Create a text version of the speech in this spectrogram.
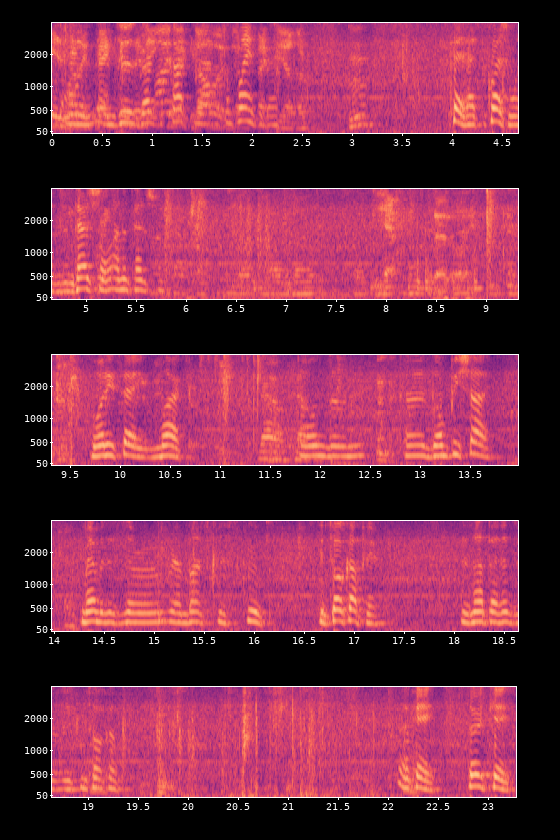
It's and- really and effective do to that- make- Mine cut didn't that complaint to the other. Hmm? Okay, that's the question. Was it intentional, unintentional? Yeah, totally. So what do you say, Mark? No, no. Don't don't, uh, don't be shy. Remember, this is a Rambunctious group. You can talk up here. It's not bad Israel. You can talk up. Okay, third case.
